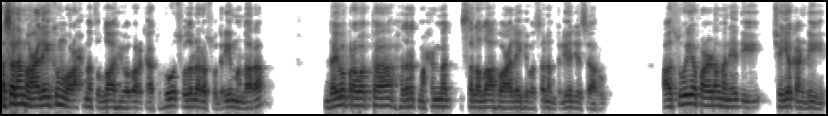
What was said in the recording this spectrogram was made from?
అస్సలం అయికం వరహమతుల్లాహి వబర్కాతుహు. సోదరులర సోదరీమల్లారా దైవ ప్రవక్త హజరత్ మహమ్మద్ సల్లల్లాహు అలీహి వసలం తెలియజేశారు. అసూయ పడడం అనేది చెయ్యకండి.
